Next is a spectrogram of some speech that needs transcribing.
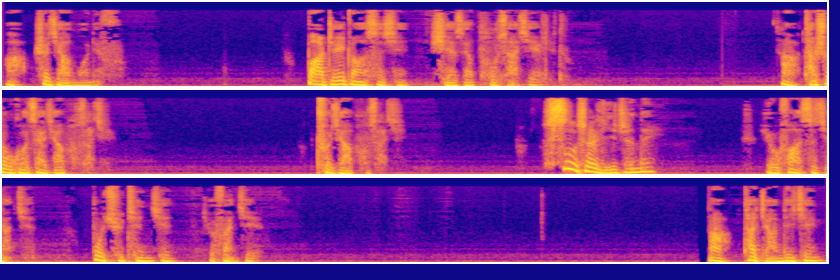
啊，释迦牟尼佛把这桩事情写在菩萨戒里头。啊，他受过在家菩萨戒、出家菩萨戒，四十里之内有法师讲经。不去听经就犯戒啊！他讲的经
